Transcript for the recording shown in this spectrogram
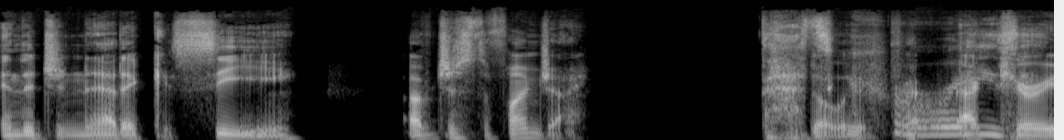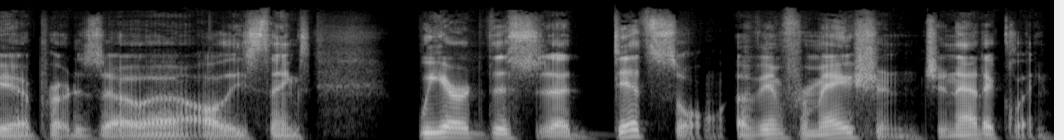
in the genetic sea of just the fungi. That's crazy. Bacteria, protozoa, all these things. We are this uh, ditzel of information genetically.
